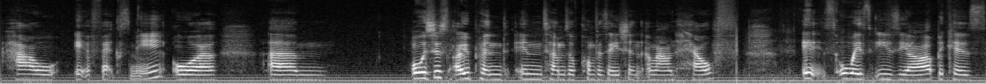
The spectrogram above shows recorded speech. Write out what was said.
how it affects me or um, always just opened in terms of conversation around health it's always easier because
